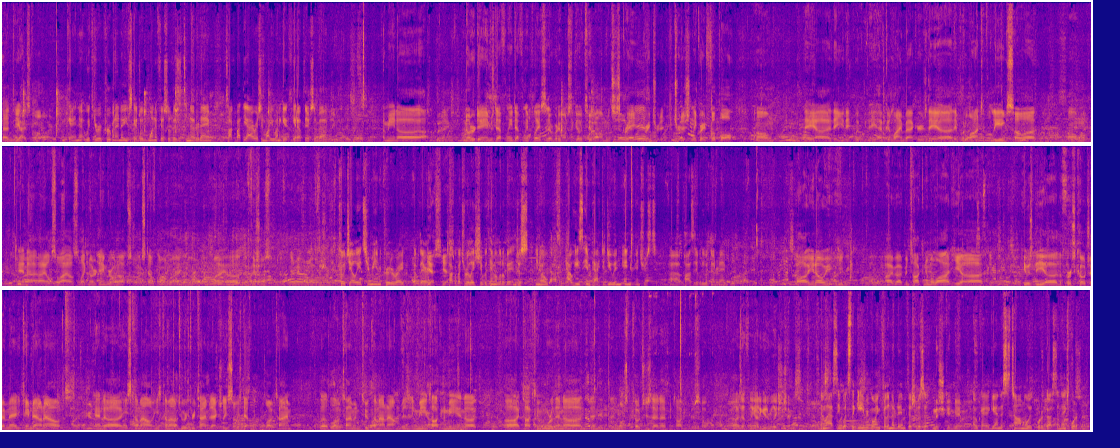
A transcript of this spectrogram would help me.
at the high school level. Okay, now with your recruitment, I know you've scheduled one official visit to Notre Dame. Talk about the Irish and why you want to get get up there so bad. I mean, uh, Notre Dame is definitely definitely a place that everybody wants to go to. Um, it's just great, great tra traditionally great football. Um, they uh, they they put they have good linebackers. They uh, they put a lot into the league. So uh, um, and I also I also like Notre Dame growing up. So it's definitely one of my my uh, officials. Definitely one of my officials. Coach Elliott's your main recruiter, right up there? Yes, yes. Talk about your relationship with him a little bit and just you know how he's impacted you and, and your interest uh, positively with Notre Dame. Uh, you know, he, he, I've, I've been talking to him a lot. He uh, he was the uh, the first coach I met. He came down out, and uh, he's come out. He's come out two or three times actually. So he's definitely put a lot of time, a lot of time into coming out, and out and visiting me and talking to me. And uh, I talked to him more than, uh, than, than most coaches that I've been talking to. So uh, definitely got a good relationship. And lastly, what's the game you're going for the Notre Dame official visit? Michigan game. Okay. Again, this is Tom Loy, Porter Gustin. Thanks, Porter.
